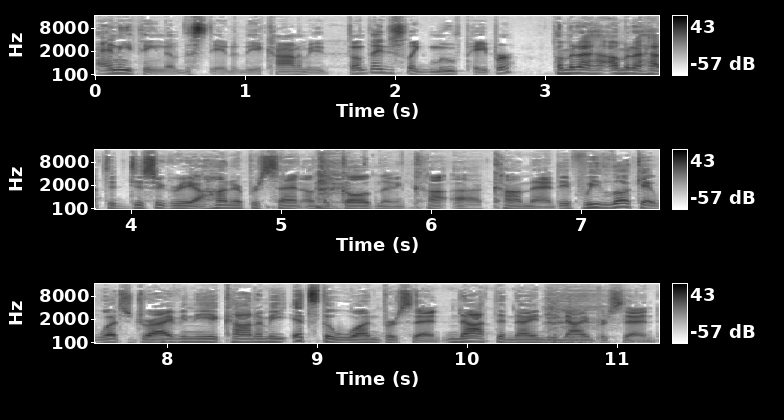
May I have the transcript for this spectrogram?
anything of the state of the economy. Don't they just like move paper I'm gonna I'm gonna have to disagree 100 percent on the Goldman co- uh, comment. If we look at what's driving the economy, it's the one percent, not the 99 percent.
